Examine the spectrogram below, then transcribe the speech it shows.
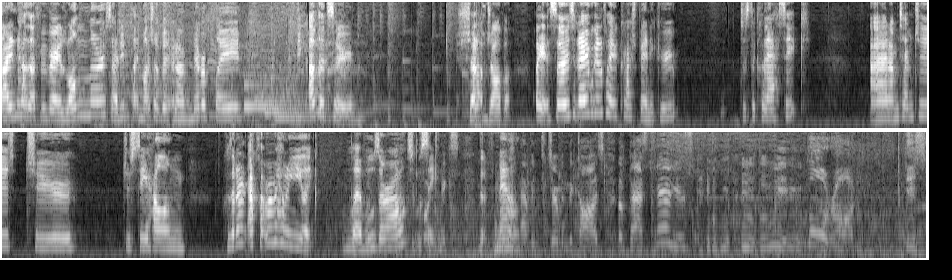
I didn't have that for very long though, so I didn't play much of it, and I've never played the other two. Shut up, Java. Okay, so today we're gonna play Crash Bandicoot, just a classic, and I'm tempted to just see how long, because I don't, I can't remember how many like levels are, so we'll see. But for now. haven't determined the cause of past failures. Moron! This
